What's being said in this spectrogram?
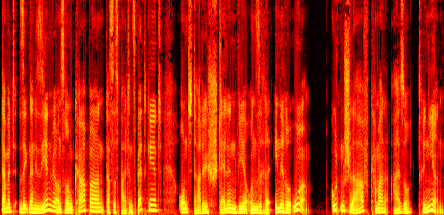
Damit signalisieren wir unserem Körper, dass es bald ins Bett geht und dadurch stellen wir unsere innere Uhr. Guten Schlaf kann man also trainieren.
